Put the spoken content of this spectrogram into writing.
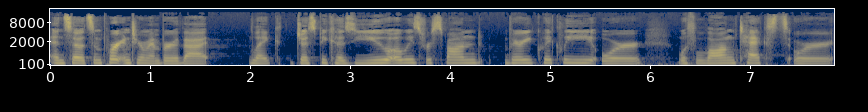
And so it's important to remember that, like, just because you always respond very quickly or with long texts or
